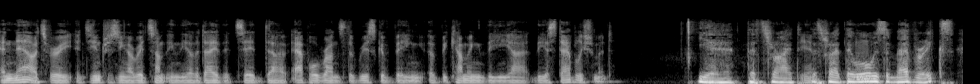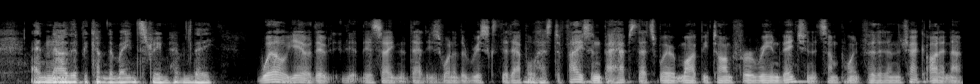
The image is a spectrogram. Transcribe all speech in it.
and now it's very it's interesting. I read something the other day that said uh, Apple runs the risk of being of becoming the uh, the establishment. Yeah, that's right. Yeah. That's right. They were mm. always the mavericks, and mm. now they've become the mainstream, haven't they? Well, yeah, they're, they're saying that that is one of the risks that Apple has to face, and perhaps that's where it might be time for a reinvention at some point further down the track. I don't know.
